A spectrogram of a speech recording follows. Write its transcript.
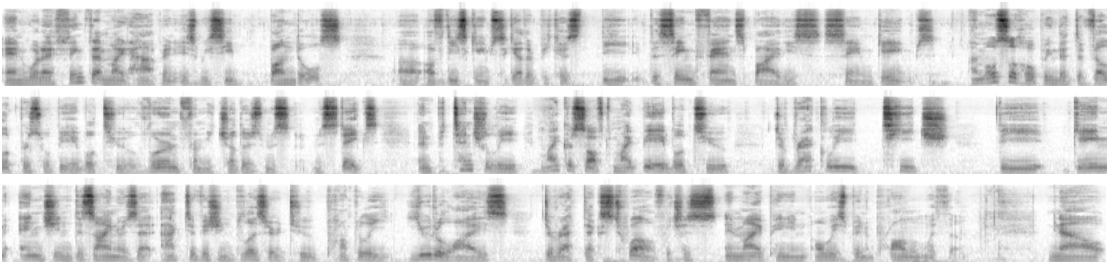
and what I think that might happen is we see bundles uh, of these games together because the the same fans buy these same games. I'm also hoping that developers will be able to learn from each other's mis- mistakes, and potentially Microsoft might be able to directly teach the game engine designers at Activision Blizzard to properly utilize DirectX 12, which has, in my opinion, always been a problem with them. Now,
